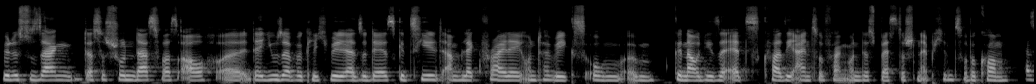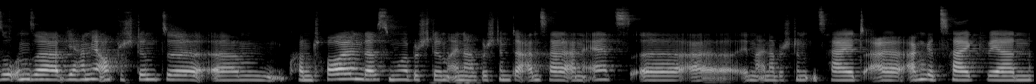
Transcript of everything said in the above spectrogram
würdest du sagen, das ist schon das, was auch äh, der User wirklich will? Also der ist gezielt am Black Friday unterwegs, um ähm, genau diese Ads quasi einzufangen und das beste Schnäppchen zu bekommen. Also unser, wir haben ja auch bestimmte ähm, Kontrollen, dass nur bestimmt eine bestimmte Anzahl an Ads äh, äh, in einer bestimmten Zeit äh, angezeigt werden,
